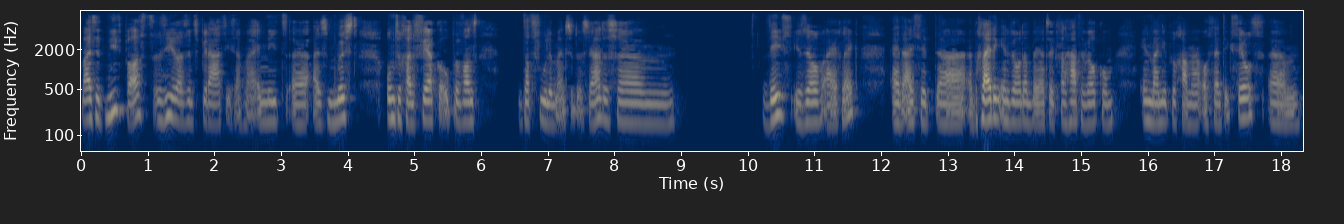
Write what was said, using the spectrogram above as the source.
Maar als het niet past, zie je dat als inspiratie, zeg maar. En niet als must om te gaan verkopen. Want dat voelen mensen dus. Ja. Dus um, wees jezelf eigenlijk. En als je daar uh, begeleiding in wil, dan ben je natuurlijk van harte welkom in mijn nieuw programma Authentic Sales. Um,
